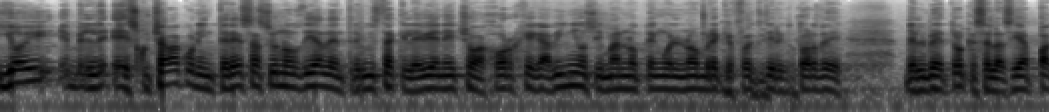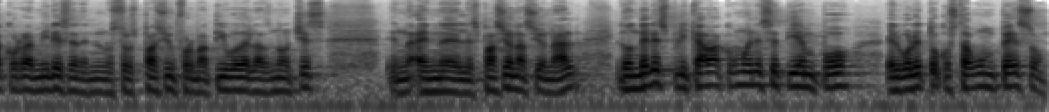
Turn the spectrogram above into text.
Y hoy eh, escuchaba con interés hace unos días la entrevista que le habían hecho a Jorge Gaviño, si mal no tengo el nombre, que fue exdirector de, del Metro, que se le hacía Paco Ramírez en nuestro espacio informativo de las noches, en, el espacio nacional, donde él explicaba cómo en ese tiempo el boleto costaba un peso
